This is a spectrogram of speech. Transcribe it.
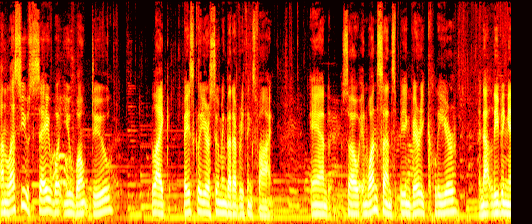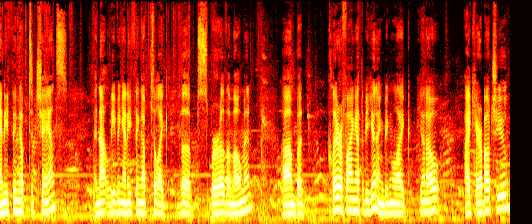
unless you say what you won't do, like, basically you're assuming that everything's fine. And so, in one sense, being very clear and not leaving anything up to chance and not leaving anything up to like the spur of the moment, um, but clarifying at the beginning, being like, you know, I care about you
